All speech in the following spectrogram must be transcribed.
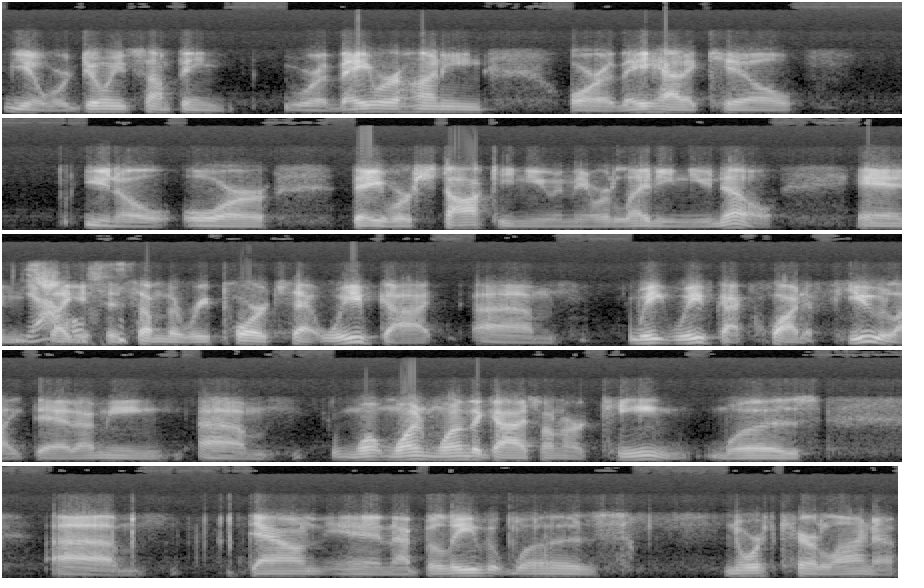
you know, were doing something where they were hunting or they had a kill, you know, or they were stalking you and they were letting you know. And Yeah. like I said, some of the reports that we've got, um, we we've got quite a few like that. I mean, um, one one one of the guys on our team was um, down in I believe it was North Carolina,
